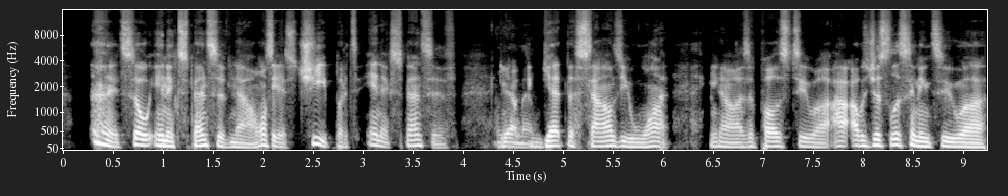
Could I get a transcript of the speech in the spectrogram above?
it's so inexpensive now. I won't say it's cheap, but it's inexpensive. You yeah, know, man. get the sounds you want. You know, as opposed to uh, I, I, was just listening to uh,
